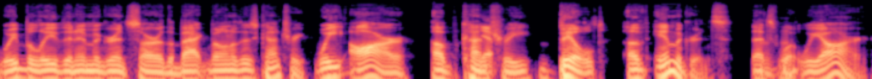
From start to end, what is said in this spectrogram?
we believe that immigrants are the backbone of this country we are a country built of immigrants that's Mhm. what we are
